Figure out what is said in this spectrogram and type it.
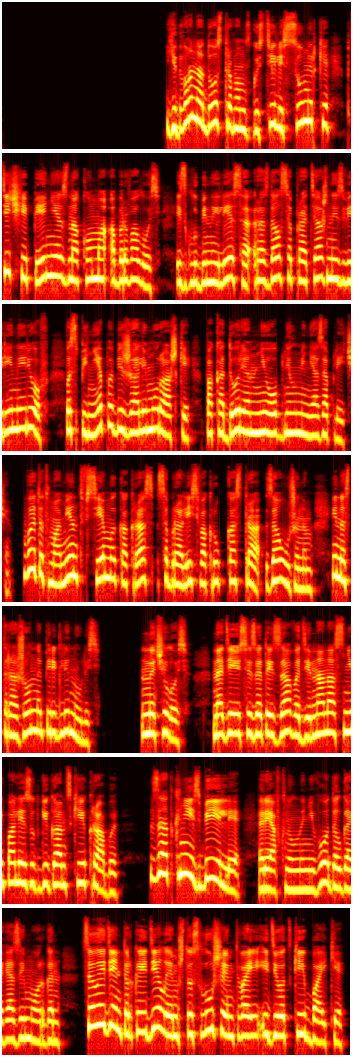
Едва над островом сгустились сумерки, птичье пение знакомо оборвалось. Из глубины леса раздался протяжный звериный рев, по спине побежали мурашки, пока Дориан не обнял меня за плечи. В этот момент все мы как раз собрались вокруг костра за ужином и настороженно переглянулись. Началось. Надеюсь, из этой заводи на нас не полезут гигантские крабы. «Заткнись, Билли!» — рявкнул на него долговязый Морган. Целый день только и делаем, что слушаем твои идиотские байки.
